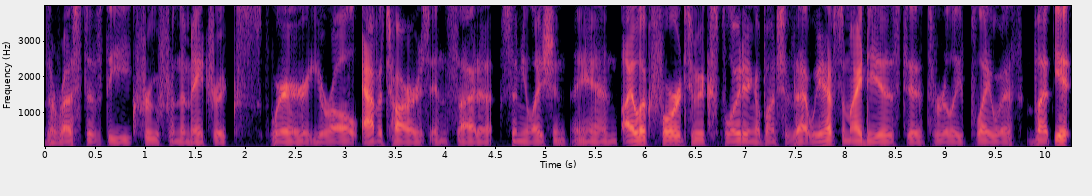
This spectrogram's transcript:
the rest of the crew from the Matrix, where you're all avatars inside a simulation. And I look forward to exploiting a bunch of that. We have some ideas to, to really play with, but it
